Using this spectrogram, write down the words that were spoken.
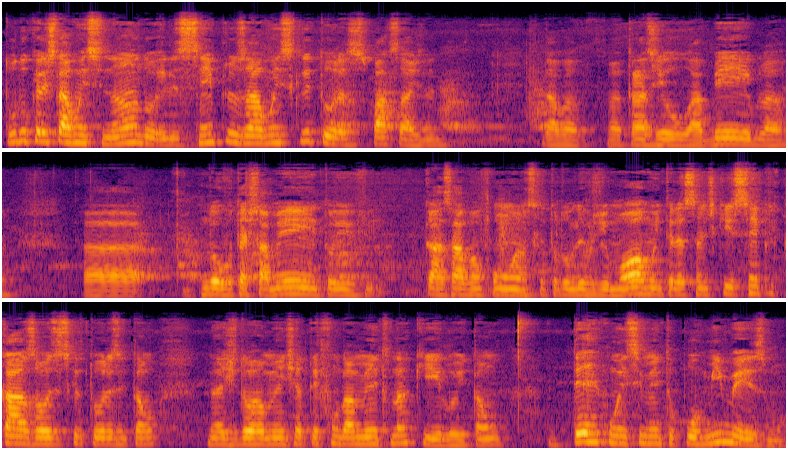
tudo que eles estavam ensinando, eles sempre usavam escrituras, essas passagens. Né? Dava, trazia a Bíblia, o Novo Testamento, e casavam com a escritura do livro de Mormon. Interessante que sempre casou as escrituras, então me ajudou realmente a ter fundamento naquilo. Então, ter conhecimento por mim mesmo.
